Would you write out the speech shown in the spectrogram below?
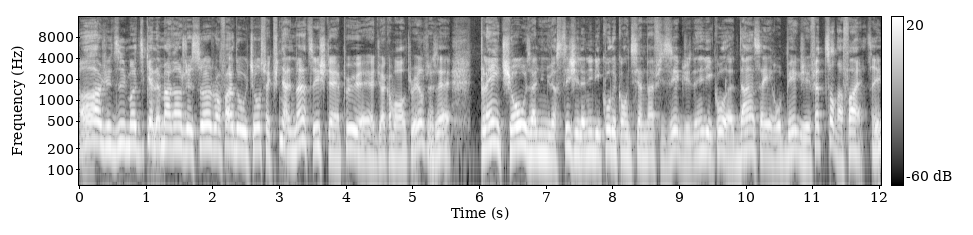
Ah, j'ai dit, il m'a dit qu'elle allait m'arranger ça, je vais faire d'autres choses. Fait que finalement, tu sais, j'étais un peu euh, Jack of all trades. Je faisais plein de choses à l'université. J'ai donné des cours de conditionnement physique, j'ai donné des cours de danse aérobique, j'ai fait toutes sortes d'affaires, tu sais.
